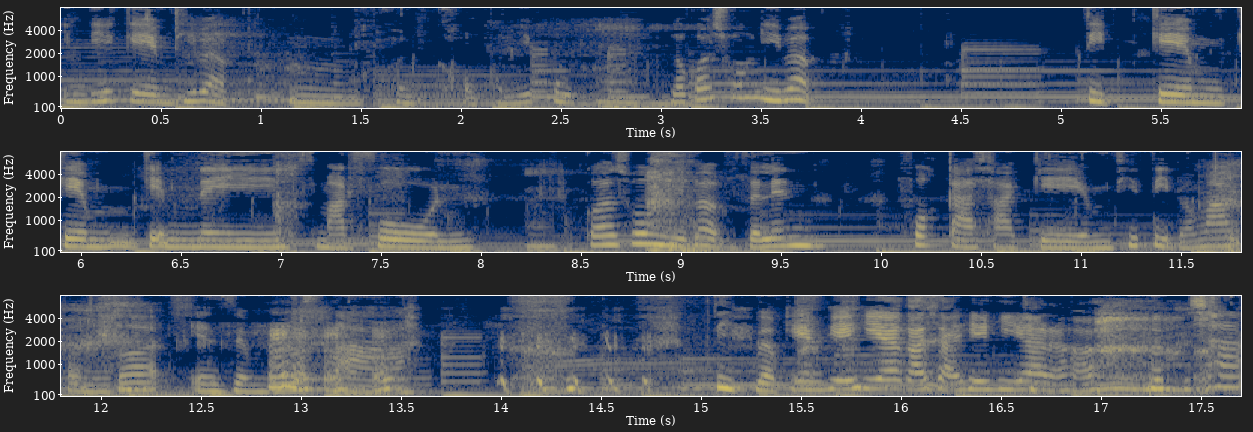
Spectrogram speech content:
indie game ที่แบบอืมคนของคนญี่ปุ่นอืมแล้วก็ช่วงนี้แบบ ติดเกมเกมเกมในสมาร์ทโฟนอืมก็ช่วงนี้แบบจะเล่นพวก gacha game ที่ติดมากๆตอนนี้ก็ Ensemble Star ติดแบบเกมเฮี้ยๆกาชาเฮี้ยๆนะคะ ใช่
